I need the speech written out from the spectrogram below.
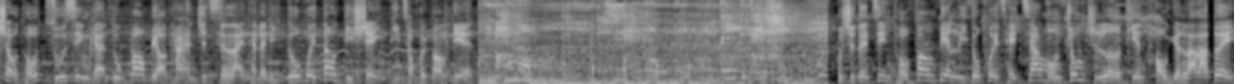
手头足性感度爆表，他和之前来台的李多惠到底谁比较会放电？不是对镜头放电，李多惠才加盟中职乐天桃园啦啦队。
